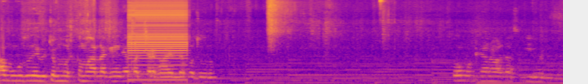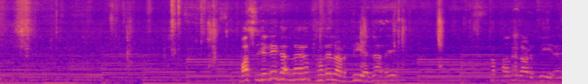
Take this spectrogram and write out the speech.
ਆ ਮੂਦ ਦੇ ਵਿੱਚੋਂ ਮੁਸਕ ਮਾਰ ਲੱਗੇ ਜਾਂ ਮੱਛਰ ਖਾ ਜਾਂਦਾ ਪਸ਼ੂ ਨੂੰ। ਦੋ ਮੁੱਠਿਆਂ ਨਾਲ ਦੱਸ ਕੀ ਹੋ ਜੂਗਾ ਬਸ ਜਿਹੜੀ ਗੱਲ ਹੈ, ਹੱਥਾਂ ਤੇ ਲੜਦੀ ਹੈ ਇਹਨਾਂ ਦੇ। ਹੱਥਾਂ ਤੇ ਲੜਦੀ ਹੈ।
